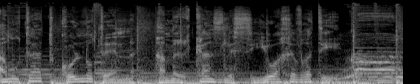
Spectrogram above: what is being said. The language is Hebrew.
עמותת קול נותן, המרכז לסיוע חברתי. קול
